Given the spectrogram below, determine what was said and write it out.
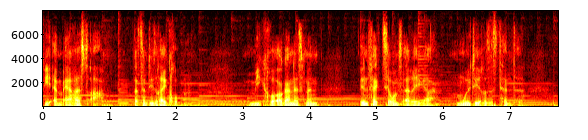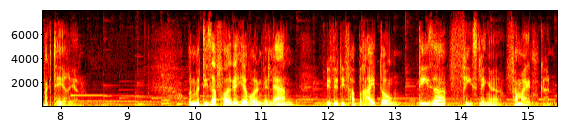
wie MRSA. Das sind die drei Gruppen. Mikroorganismen, Infektionserreger, multiresistente Bakterien. Und mit dieser Folge hier wollen wir lernen, wie wir die Verbreitung dieser Fieslinge vermeiden können.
